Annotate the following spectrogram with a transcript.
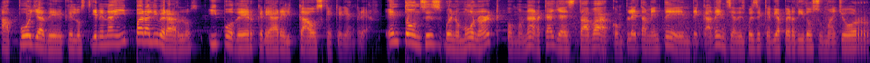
apoya de que los tienen ahí para liberarlos y poder crear el caos que querían crear. Entonces, bueno, Monarch o Monarca ya estaba completamente en decadencia después de que había perdido su mayor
